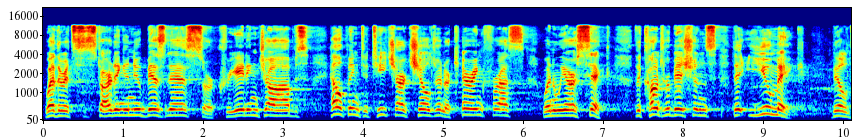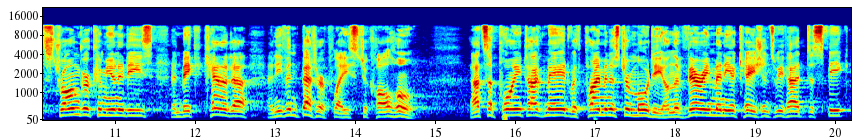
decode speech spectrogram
Whether it's starting a new business or creating jobs, helping to teach our children or caring for us when we are sick, the contributions that you make build stronger communities and make Canada an even better place to call home. That's a point I've made with Prime Minister Modi on the very many occasions we've had to speak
